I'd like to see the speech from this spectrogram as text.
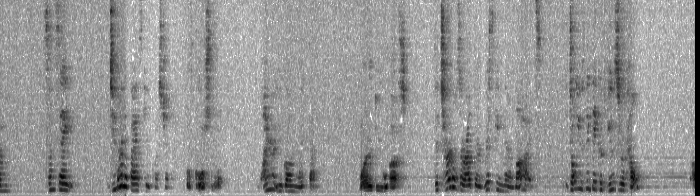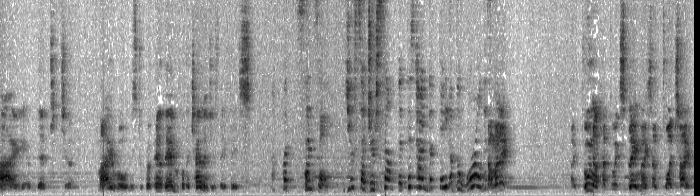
Um, Sensei, do you mind if I ask you a question? Of course not. Why aren't you going with them? Why do you ask? The turtles are out there risking their lives. Don't you think they could use your help? I am their teacher. My role is to prepare them for the challenges they face. But, Sensei, you said yourself that this time the fate of the world is. Dominic! I do not have to explain myself to a child.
